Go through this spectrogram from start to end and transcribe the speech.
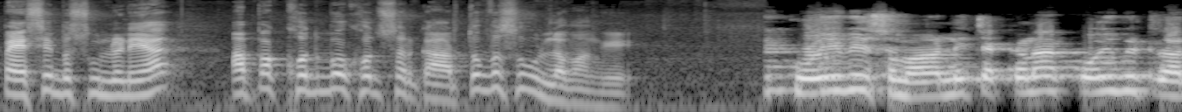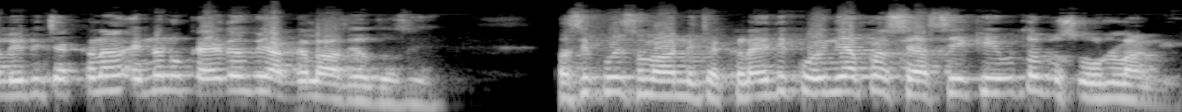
ਪੈਸੇ ਵਸੂਲਣੇ ਆ, ਆਪਾਂ ਖੁਦ ਬੋ ਖੁਦ ਸਰਕਾਰ ਤੋਂ ਵਸੂਲ ਲਵਾਂਗੇ। ਕੋਈ ਵੀ ਸਮਾਨ ਨਹੀਂ ਚੱਕਣਾ, ਕੋਈ ਵੀ ਟਰਾਲੀ ਨਹੀਂ ਚੱਕਣਾ, ਇਹਨਾਂ ਨੂੰ ਕਹਿ ਦਿਓ ਵੀ ਅੱਗ ਲਾ ਦਿਓ ਤੁਸੀਂ। ਅਸੀਂ ਕੋਈ ਸਮਾਨ ਨਹੀਂ ਚੱਕਣਾ, ਇਹਦੀ ਕੋਈ ਨਹੀਂ, ਆਪਾਂ ਸਿਆਸੀ ਕੀਮਤ ਤੋਂ ਵਸੂਲ ਲਾਂਗੇ।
